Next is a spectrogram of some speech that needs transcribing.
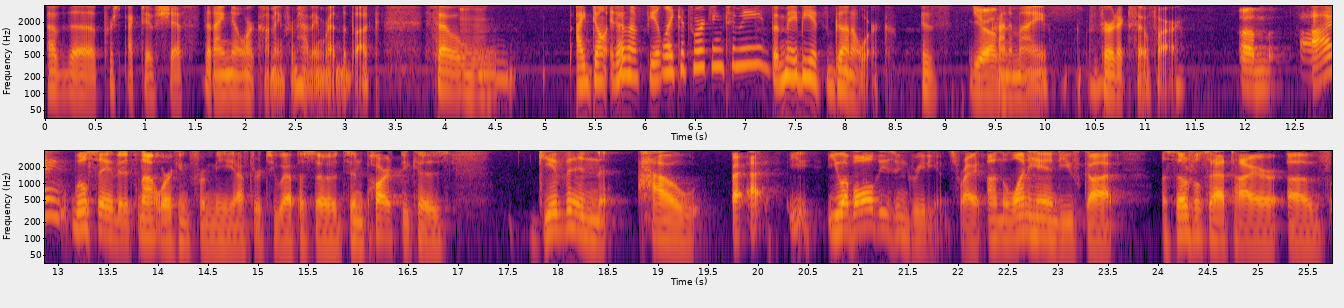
of the perspective shifts that I know are coming from having read the book. So mm-hmm. I don't. It doesn't feel like it's working to me, but maybe it's gonna work. Is yeah. kind of my verdict so far. Um, I will say that it's not working for me after two episodes, in part because given how you have all these ingredients, right? On the one hand, you've got a social satire of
